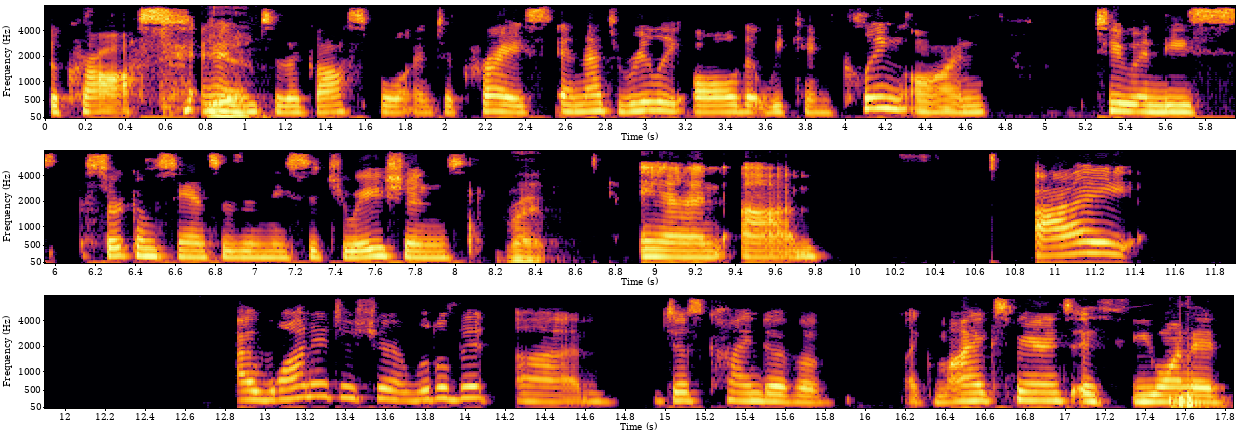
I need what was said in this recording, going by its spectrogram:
the cross and Yeah. to the gospel and to Christ. And that's really all that we can cling on to in these circumstances, in these situations. Right. And um, I I wanted to share a little bit, um, just kind of of like my experience. If you wanted,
